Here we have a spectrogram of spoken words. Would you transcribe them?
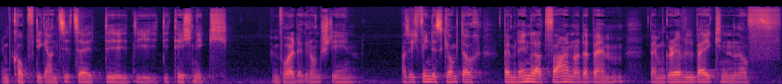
im Kopf die ganze Zeit die, die, die Technik im Vordergrund stehen. Also ich finde, es kommt auch beim Rennradfahren oder beim, beim Gravelbiken auf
